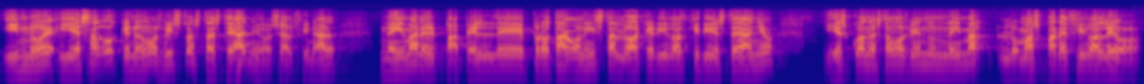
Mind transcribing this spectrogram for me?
y, no, y es algo que no hemos visto hasta este año. O sea, al final Neymar el papel de protagonista lo ha querido adquirir este año y es cuando estamos viendo un Neymar lo más parecido a Leo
